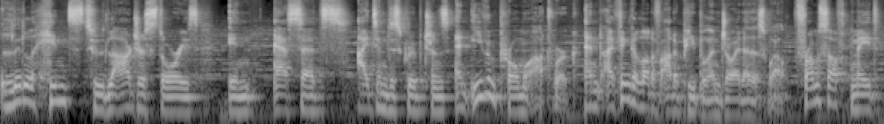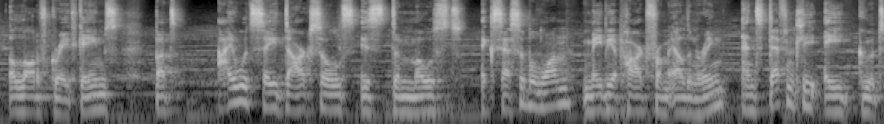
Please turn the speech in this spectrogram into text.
little hints to larger stories in assets, item descriptions, and even promo artwork. And I think a lot of other people enjoy that as well. FromSoft made a lot of great games, but I would say Dark Souls is the most accessible one, maybe apart from Elden Ring, and definitely a good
